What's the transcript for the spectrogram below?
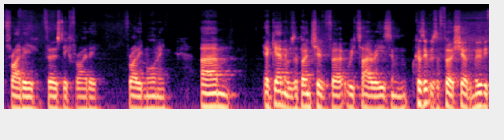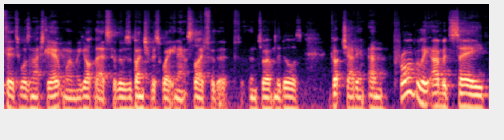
Friday, Thursday, Friday, Friday morning. Um, again, there was a bunch of uh, retirees, and because it was the first show, the movie theater wasn't actually open when we got there, so there was a bunch of us waiting outside for, the, for them to open the doors. Got chatting, and probably I would say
